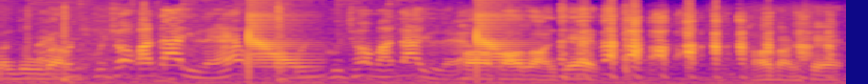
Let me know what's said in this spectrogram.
มันดูแบบ คุณคุณชอบมาสด้าอยู่แล้ว คุณคุณชอบมาสด้าอยู่แล้ว พอพอก่อนเชษฐ์ พอก่อนเชษฐ์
